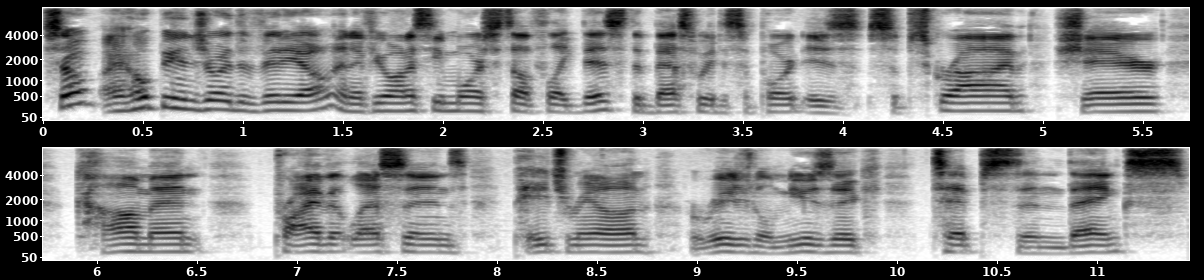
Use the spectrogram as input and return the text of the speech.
So, I hope you enjoyed the video, and if you want to see more stuff like this, the best way to support is subscribe, share, comment, private lessons, Patreon, original music, tips, and thanks.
